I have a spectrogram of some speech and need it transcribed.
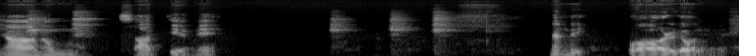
ஞானம் சாத்தியமே. நன்றி. வாழ்க வளமுடன்.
